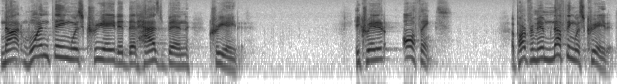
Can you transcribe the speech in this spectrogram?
not one thing was created that has been created. He created all things. Apart from him, nothing was created.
